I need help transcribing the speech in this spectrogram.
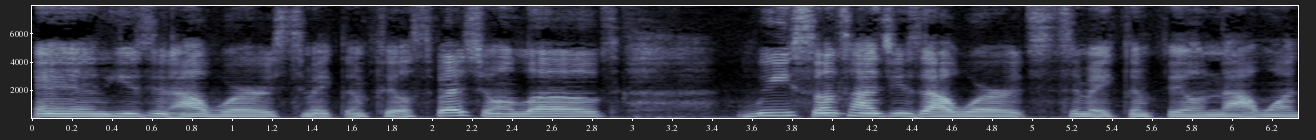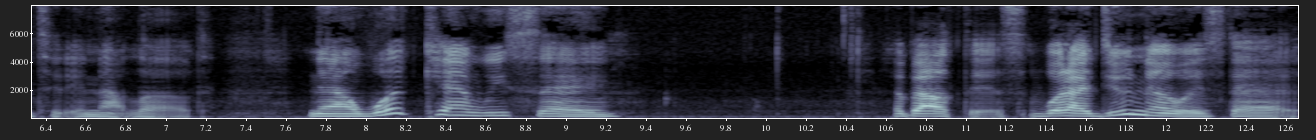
and using our words to make them feel special and loved, we sometimes use our words to make them feel not wanted and not loved. Now, what can we say about this? What I do know is that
